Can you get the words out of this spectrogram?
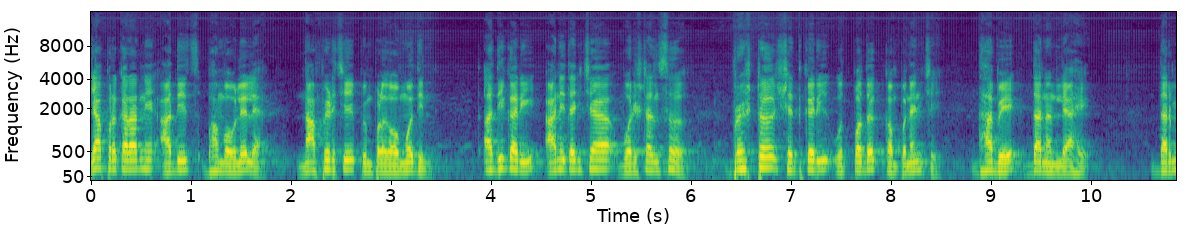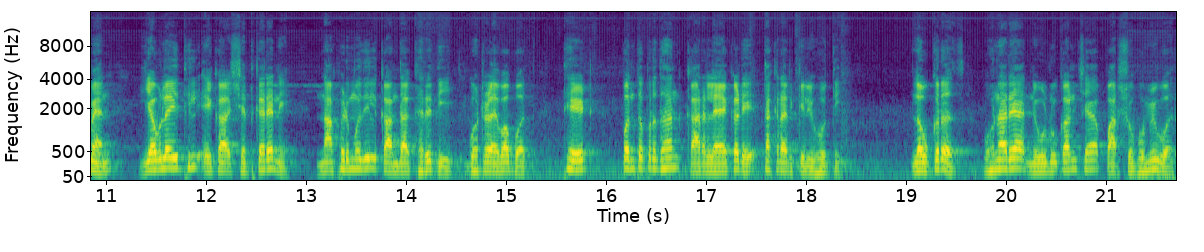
या प्रकाराने आधीच भांबवलेल्या नाफेडचे पिंपळगावमधील अधिकारी आणि त्यांच्या वरिष्ठांसह भ्रष्ट शेतकरी उत्पादक कंपन्यांचे धाबे दणनले आहे. दरम्यान येवला येथील एका शेतकऱ्याने नाफेडमधील कांदा खरेदी घोटाळ्याबाबत थेट पंतप्रधान कार्यालयाकडे तक्रार केली होती. लवकरच होणाऱ्या निवडणुकांच्या पार्श्वभूमीवर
